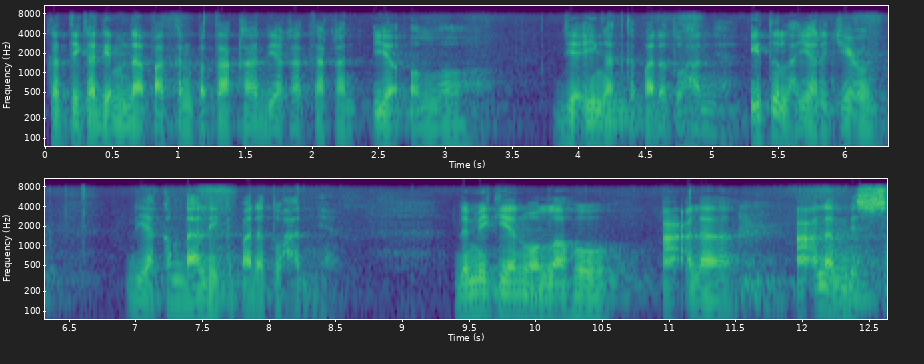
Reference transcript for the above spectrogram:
ketika dia mendapatkan petaka dia katakan, "Ya Allah." Dia ingat kepada Tuhannya. Itulah yarji'un. Dia kembali kepada Tuhannya. Demikian wallahu a'la a'lam bis.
